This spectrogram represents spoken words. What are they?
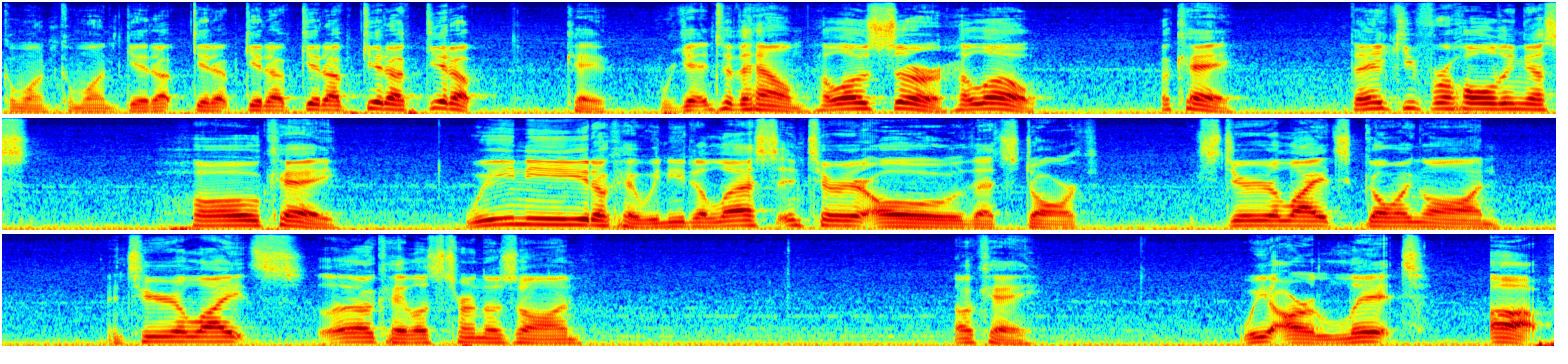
come on, come on. Get up, get up, get up, get up, get up, get up. Okay, we're getting to the helm. Hello, sir. Hello. Okay. Thank you for holding us. Okay. We need... Okay, we need a less interior... Oh, that's dark. Exterior lights going on. Interior lights... Okay, let's turn those on. Okay. We are lit up.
